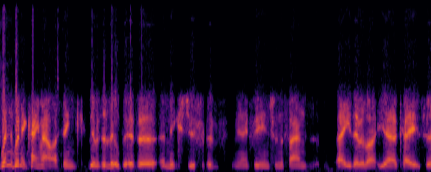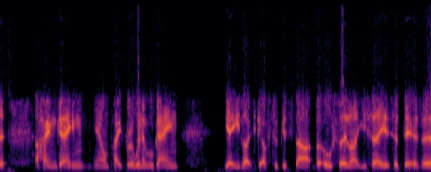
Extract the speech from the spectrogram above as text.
when when it came out, I think there was a little bit of a, a mixture of you know feelings from the fans. A, they were like, yeah, okay, it's a, a home game, you know, on paper a winnable game. Yeah, you'd like to get off to a good start, but also, like you say, it's a bit of a,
